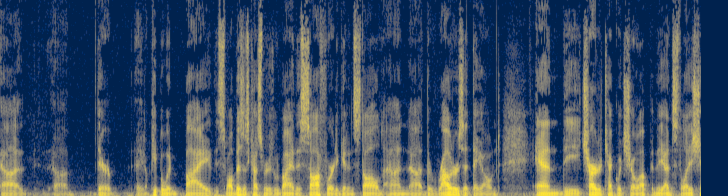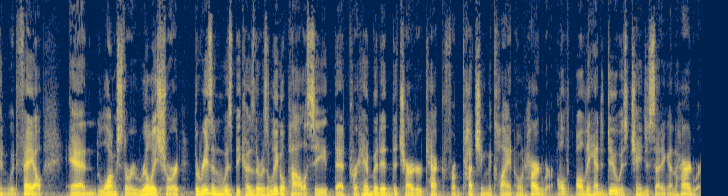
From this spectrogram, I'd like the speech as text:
uh, uh, there you know people would buy small business customers would buy this software to get installed on uh, the routers that they owned and the Charter tech would show up and the installation would fail and long story really short, the reason was because there was a legal policy that prohibited the Charter tech from touching the client owned hardware. All, all they had to do was change a setting on the hardware.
